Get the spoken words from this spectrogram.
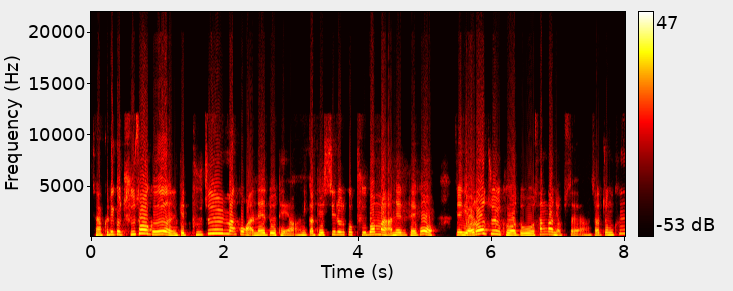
자, 그리고 주석은 이렇게 두 줄만 꼭 안 해도 돼요. 그러니까 대시를 꼭 두 번만 안 해도 되고, 그냥 여러 줄 그어도 상관이 없어요. 자, 좀 큰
